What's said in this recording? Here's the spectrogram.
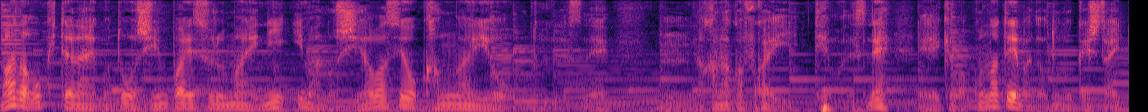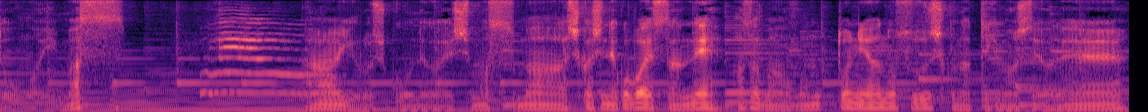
まだ起きてないことを心配する前に、今の幸せを考えようというですね、うん、なかなか深いテーマですね、えー今日はこんなテーマでお届けしたいと思います。はい、よろしくお願いします。まあ、しかし猫林さんね、朝晩本当にあの涼しくなってきましたよね。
